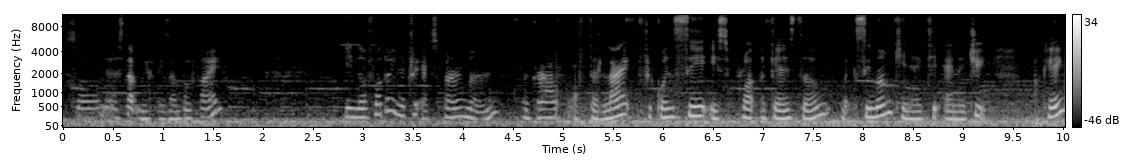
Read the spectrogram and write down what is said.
so let's start with example 5. In a photoelectric experiment, a graph of the light frequency is plotted against the maximum kinetic energy. Okay,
